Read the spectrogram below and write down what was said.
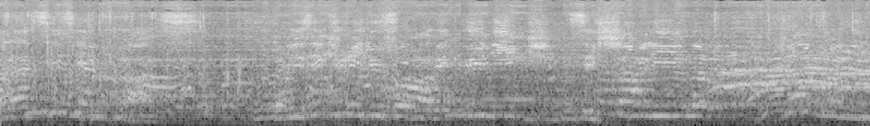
À la pour les écuries du fort avec Unique, c'est Charline Giannini.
